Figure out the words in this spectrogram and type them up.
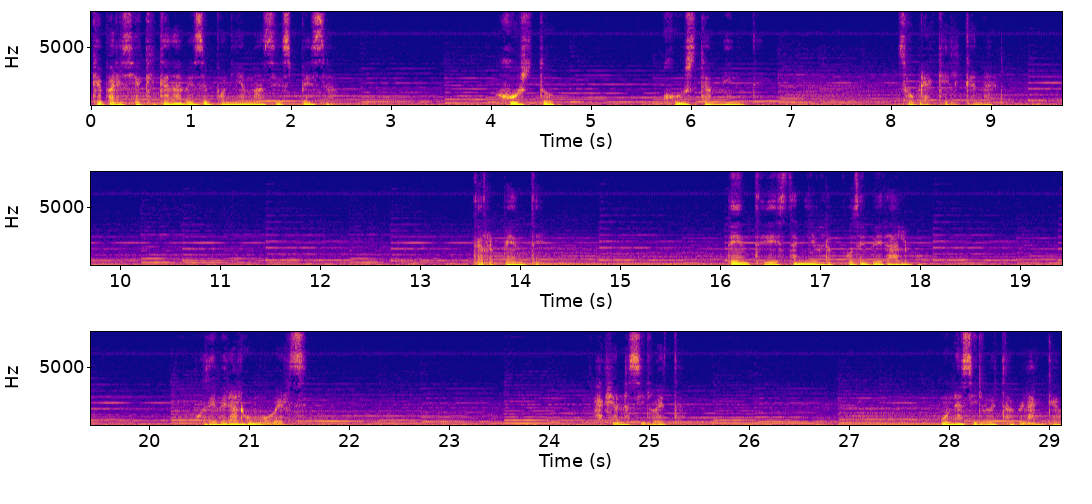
que parecía que cada vez se ponía más espesa justo, justamente sobre aquel canal. De repente, de entre esta niebla pude ver algo, pude ver algo moverse. Había una silueta, silueta blanca,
